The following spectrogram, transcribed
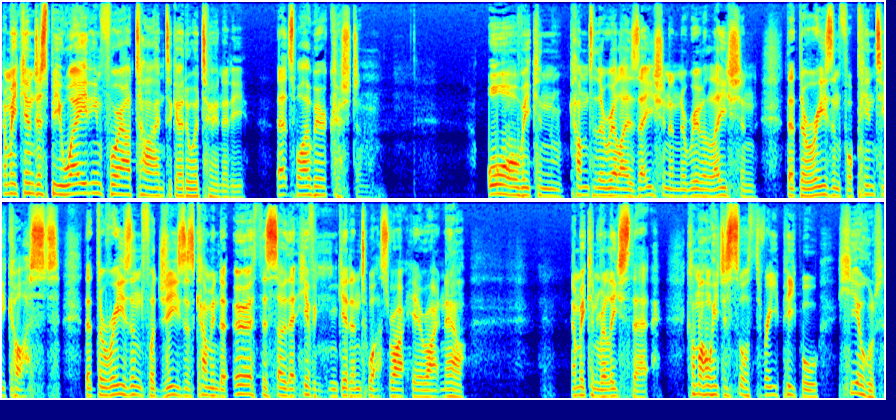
And we can just be waiting for our time to go to eternity. That's why we're a Christian. Or we can come to the realization and the revelation that the reason for Pentecost, that the reason for Jesus coming to earth is so that heaven can get into us right here, right now. And we can release that. Come on, we just saw three people healed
